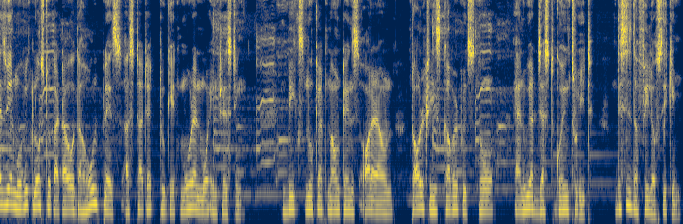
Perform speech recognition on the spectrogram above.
As we are moving close to Katao, oh, the whole place has started to get more and more interesting. Big snow-capped mountains all around, tall trees covered with snow, and we are just going through it. This is the feel of Sikkim.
